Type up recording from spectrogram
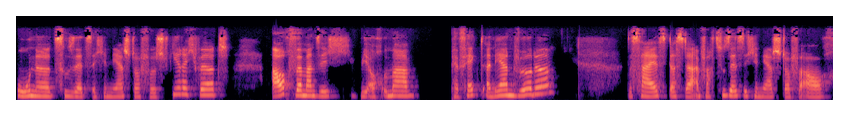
ohne zusätzliche Nährstoffe schwierig wird. Auch wenn man sich, wie auch immer, perfekt ernähren würde. Das heißt, dass da einfach zusätzliche Nährstoffe auch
